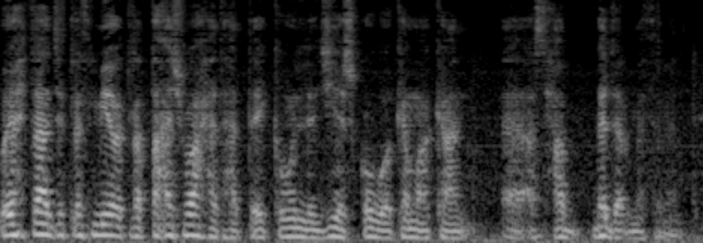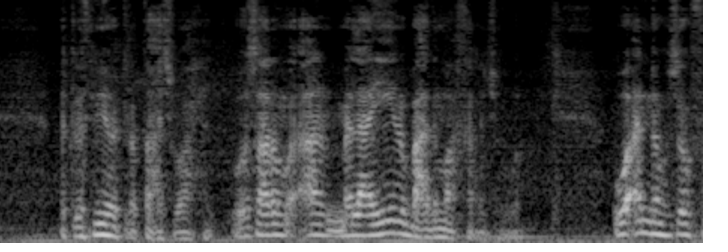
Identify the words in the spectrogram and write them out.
ويحتاج 313 واحد حتى يكون له جيش قوة كما كان آه، أصحاب بدر مثلا. 313 واحد. وصاروا الآن ملايين وبعد ما خرج هو. وأنه سوف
